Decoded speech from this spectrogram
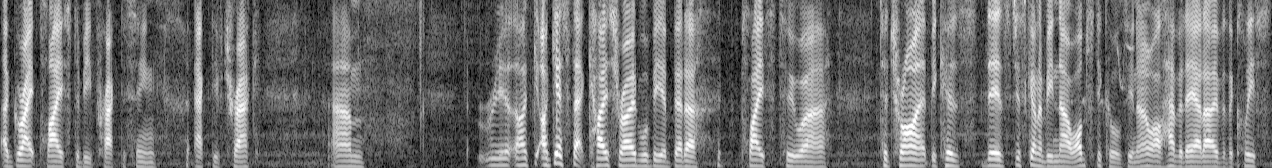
a great place to be practicing active track. Um, I, I, guess that coast road will be a better place to uh, to try it because there's just going to be no obstacles. You know, I'll have it out over the cliffs,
